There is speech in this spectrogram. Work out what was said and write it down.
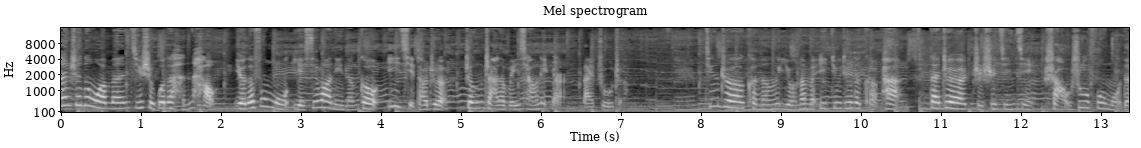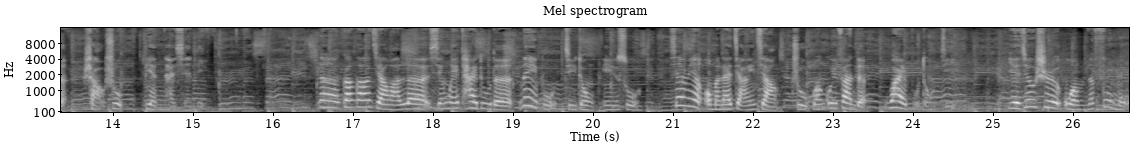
单身的我们，即使过得很好，有的父母也希望你能够一起到这挣扎的围墙里面来住着。听着可能有那么一丢丢的可怕，但这只是仅仅少数父母的少数变态心理。那刚刚讲完了行为态度的内部激动因素，下面我们来讲一讲主观规范的外部动机，也就是我们的父母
